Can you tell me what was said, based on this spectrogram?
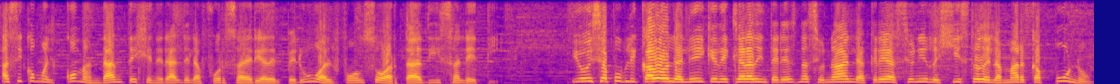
así como el comandante general de la Fuerza Aérea del Perú, Alfonso Artadi Saletti. Y hoy se ha publicado la ley que declara de interés nacional la creación y registro de la marca Puno.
